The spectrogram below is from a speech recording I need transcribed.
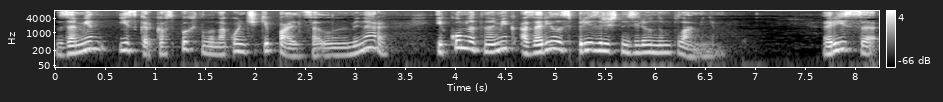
Взамен искорка вспыхнула на кончике пальца Ламинера, и комната на миг озарилась призрачно-зеленым пламенем. Риса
